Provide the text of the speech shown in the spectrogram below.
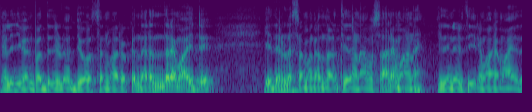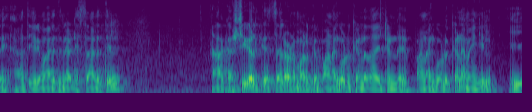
ജലജീവൻ പദ്ധതിയുടെ ഉദ്യോഗസ്ഥന്മാരൊക്കെ നിരന്തരമായിട്ട് ഇതിനുള്ള ശ്രമങ്ങൾ നടത്തിയതാണ് അവസാനമാണ് ഇതിന്റെ ഒരു തീരുമാനമായത്. ആ തീരുമാനത്തിന്റെ അടിസ്ഥാനത്തിൽ ആ കക്ഷികൾക്ക് സ്ഥല ഉടമകൾക്ക് പണം കൊടുക്കേണ്ടതായിട്ടുണ്ട്. പണം കൊടുക്കണമെങ്കിൽ ഈ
